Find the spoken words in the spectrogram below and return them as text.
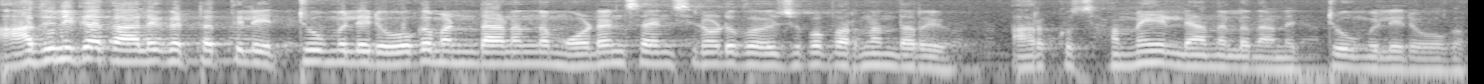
ആധുനിക കാലഘട്ടത്തിൽ ഏറ്റവും വലിയ രോഗം എന്താണെന്ന് മോഡേൺ സയൻസിനോട് ചോദിച്ചപ്പോൾ പറഞ്ഞെന്തറിയോ? ആർക്കും സമയമില്ല എന്നുള്ളതാണ് ഏറ്റവും വലിയ രോഗം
